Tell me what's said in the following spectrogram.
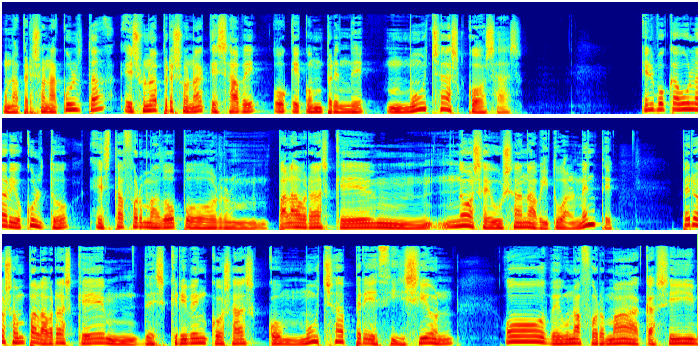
Una persona culta es una persona que sabe o que comprende muchas cosas. El vocabulario culto está formado por mm, palabras que mm, no se usan habitualmente, pero son palabras que describen cosas con mucha precisión o de una forma casi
